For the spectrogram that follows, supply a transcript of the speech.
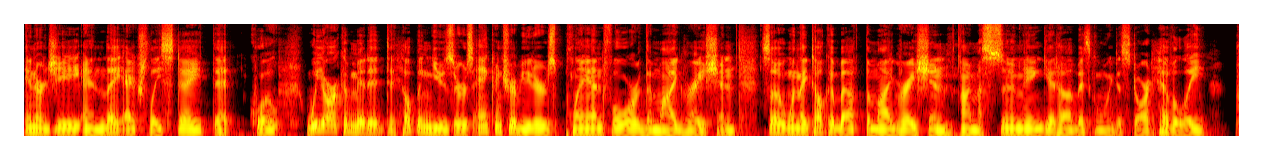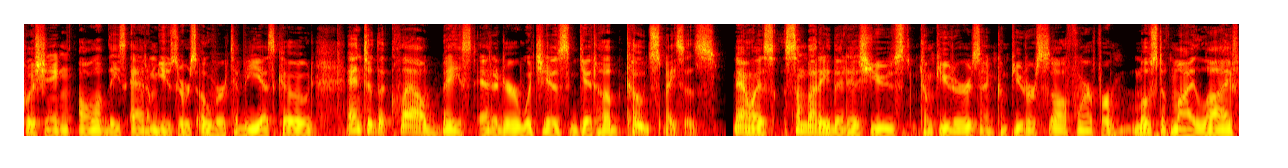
energy. And they actually state that, quote, we are committed to helping users and contributors plan for the migration. So when they talk about the migration, I'm assuming GitHub is going to start heavily pushing all of these Atom users over to VS Code and to the cloud-based editor, which is GitHub Codespaces. Now, as somebody that has used computers and computer software for most of my life,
